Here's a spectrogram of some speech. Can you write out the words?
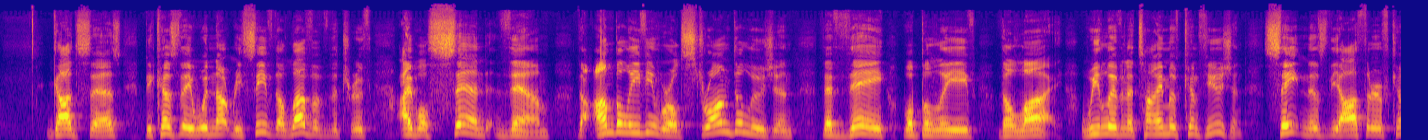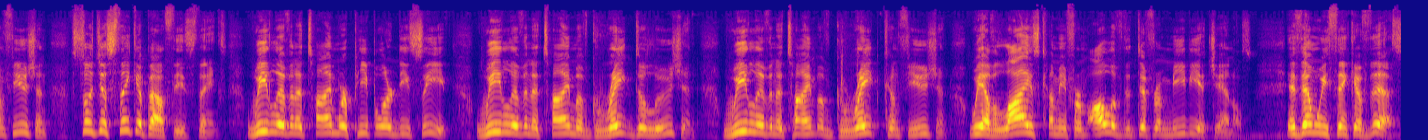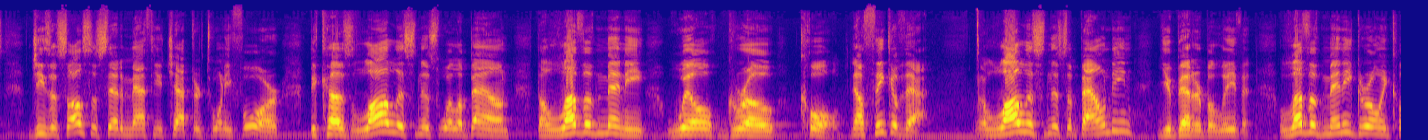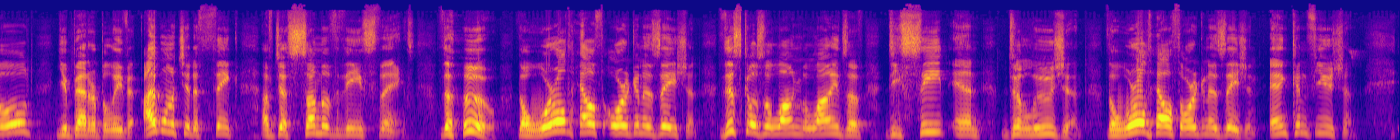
God says, because they would not receive the love of the truth, I will send them, the unbelieving world, strong delusion that they will believe the lie. We live in a time of confusion. Satan is the author of confusion. So just think about these things. We live in a time where people are deceived. We live in a time of great delusion. We live in a time of great confusion. We have lies coming from all of the different media channels. And then we think of this. Jesus also said in Matthew chapter 24, because lawlessness will abound, the love of many will grow cold. Now think of that. Lawlessness abounding, you better believe it. Love of many growing cold, you better believe it. I want you to think of just some of these things. The WHO, the World Health Organization, this goes along the lines of deceit and delusion. The World Health Organization and confusion.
